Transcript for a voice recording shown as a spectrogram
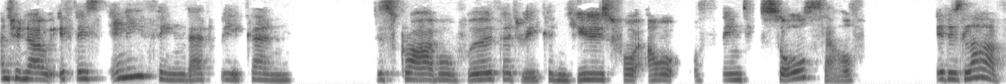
And you know, if there's anything that we can describe or word that we can use for our authentic soul self, it is love.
